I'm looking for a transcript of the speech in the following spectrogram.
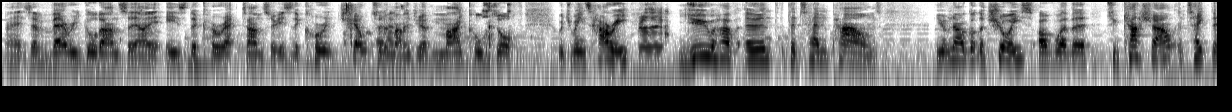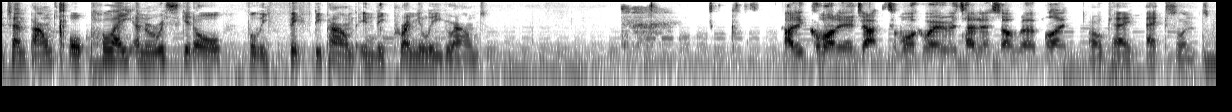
And it's a very good answer, and it is the correct answer. It's the current Cheltenham manager, Michael Duff, which means, Harry, Brilliant. you have earned the £10. You've now got the choice of whether to cash out and take the £10 or play and risk it all for the £50 in the Premier League round. I didn't come on here, Jack, to walk away with a tenner, so I'm going to play. Okay, excellent.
